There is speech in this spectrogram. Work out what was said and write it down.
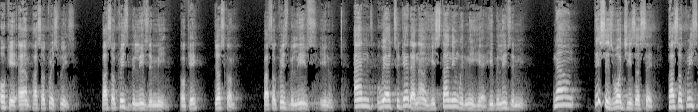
okay, um, Pastor Chris, please. Pastor Chris believes in me. Okay? Just come. Pastor Chris believes, you know. And we are together now. He's standing with me here. He believes in me. Now, this is what Jesus said. Pastor Chris,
